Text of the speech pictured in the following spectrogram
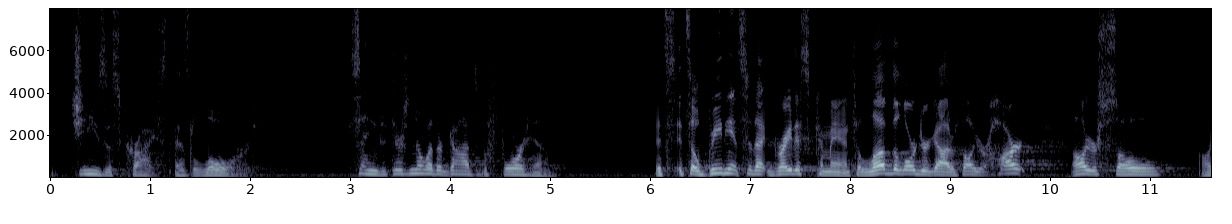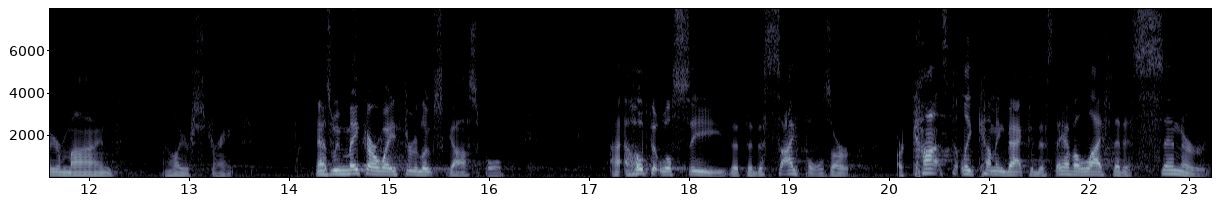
of Jesus Christ as Lord, saying that there's no other gods before him. It's, it's obedience to that greatest command to love the Lord your God with all your heart, all your soul, all your mind, and all your strength. And as we make our way through Luke's gospel, I hope that we'll see that the disciples are, are constantly coming back to this. They have a life that is centered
